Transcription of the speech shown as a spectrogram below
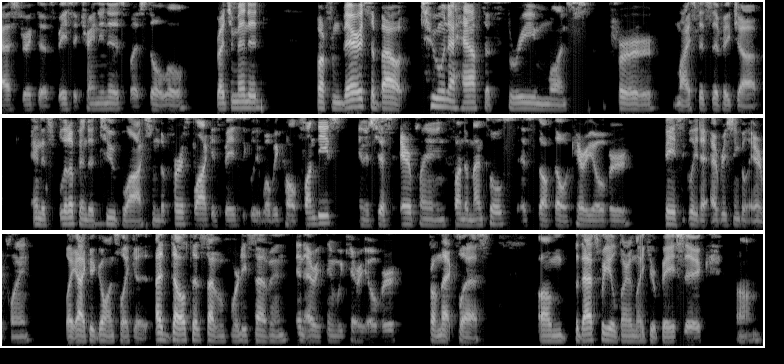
as strict as basic training is, but it's still a little regimented. But from there, it's about two and a half to three months for my specific job. And it's split up into two blocks. And the first block is basically what we call fundies, and it's just airplane fundamentals. It's stuff that will carry over basically to every single airplane. Like I could go into like a, a Delta 747 and everything would carry over from that class. Um, but that's where you learn like your basic um,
